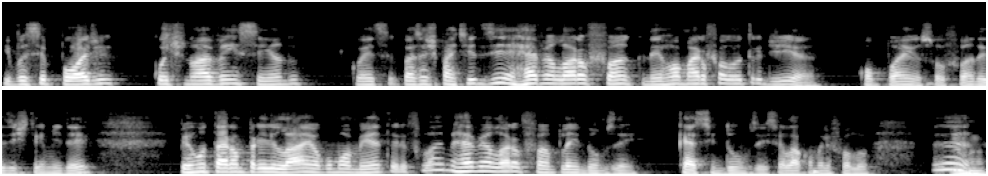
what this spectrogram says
e você pode continuar vencendo com, esse, com essas partidas e having a lot of fun, que nem Romário falou outro dia. Acompanho, sou fã das streams dele. Perguntaram para ele lá em algum momento, ele falou: I'm having a lot of fun playing Doomsday. Casting Doomsday, sei lá como ele falou. É, uhum.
